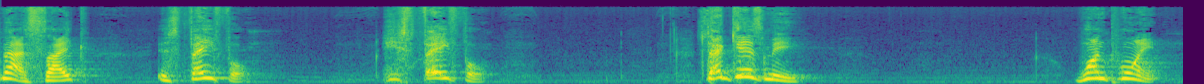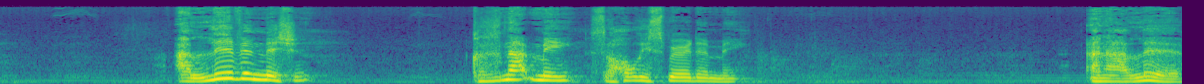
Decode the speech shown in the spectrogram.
It's not psych, it's faithful. He's faithful. So that gives me one point. I live in mission because it's not me, it's the Holy Spirit in me. And I live.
